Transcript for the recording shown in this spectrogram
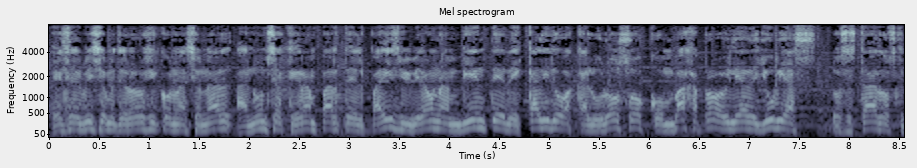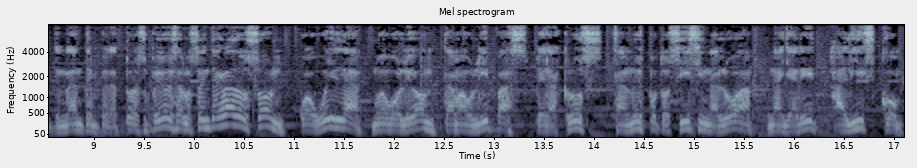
El Servicio Meteorológico Nacional anuncia que gran parte del país vivirá un ambiente de cálido a caluroso con baja probabilidad de lluvias. Los estados que tendrán temperaturas superiores a los 30 grados son Coahuila, Nuevo León, Tamaulipas, Veracruz, San Luis Potosí, Sinaloa, Nayarit, Jalisco,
